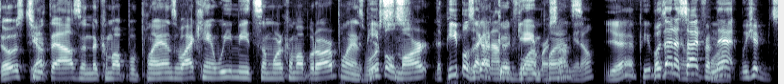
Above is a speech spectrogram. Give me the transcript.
Those two thousand to come up with plans. Why can't we meet somewhere? Come up with our plans. We're smart. The people's we got economic good game or plans. something, you know. Yeah, people. But then aside from that, we should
